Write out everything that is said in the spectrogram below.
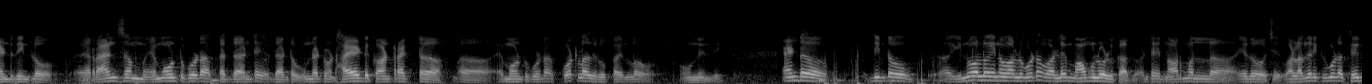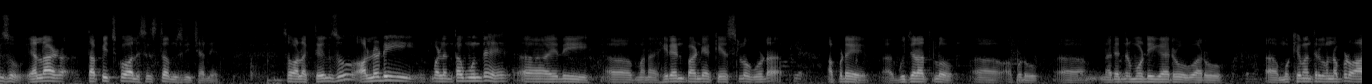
అండ్ దీంట్లో ర్యాన్సమ్ అమౌంట్ కూడా పెద్ద అంటే దాంట్లో ఉన్నటువంటి హైర్డ్ కాంట్రాక్ట్ అమౌంట్ కూడా కోట్లాది రూపాయల్లో ఉండింది. అండ్ దీంట్లో ఇన్వాల్వ్ అయిన వాళ్ళు కూడా వాళ్ళే మామూలు వాళ్ళు కాదు. అంటే నార్మల్ ఏదో వాళ్ళందరికీ కూడా తెలుసు ఎలా తప్పించుకోవాలి సిస్టమ్స్ నుంచి అనేది. సో వాళ్ళకి తెలుసు. ఆల్రెడీ వాళ్ళు ఇంతకుముందే ఇది మన హిరేన్ పాండ్యా కేసులో కూడా అప్పుడే గుజరాత్లో అప్పుడు నరేంద్ర మోడీ గారు వారు ముఖ్యమంత్రిగా ఉన్నప్పుడు ఆ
